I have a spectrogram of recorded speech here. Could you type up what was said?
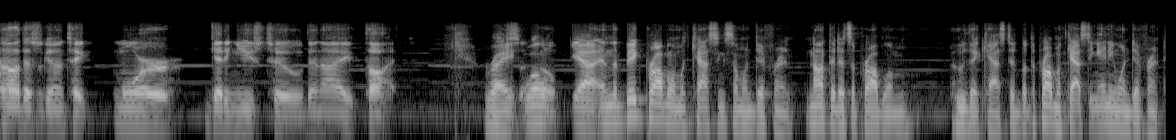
Oh, this is going to take more getting used to than I thought." right. So- well, yeah. And the big problem with casting someone different, not that it's a problem who they casted, but the problem with casting anyone different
